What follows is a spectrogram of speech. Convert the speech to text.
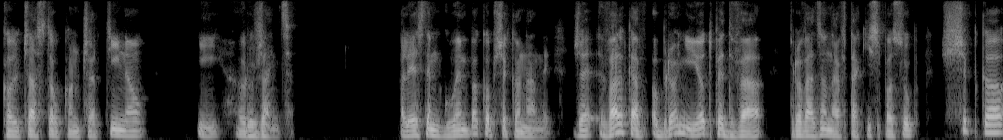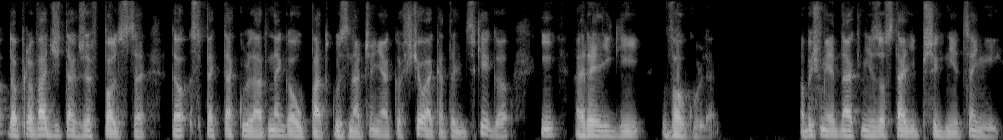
kolczastą koncertiną i różańcem. Ale jestem głęboko przekonany, że walka w obronie JP2 prowadzona w taki sposób szybko doprowadzi także w Polsce do spektakularnego upadku znaczenia Kościoła katolickiego i religii w ogóle. Abyśmy jednak nie zostali przygnieceni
